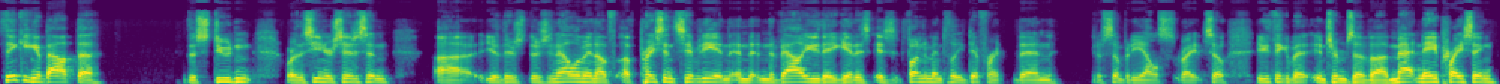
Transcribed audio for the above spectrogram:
thinking about the the student or the senior citizen, uh, you know, there's there's an element of, of price sensitivity and, and, and the value they get is, is fundamentally different than you know somebody else right? So you think about in terms of uh, matinee pricing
